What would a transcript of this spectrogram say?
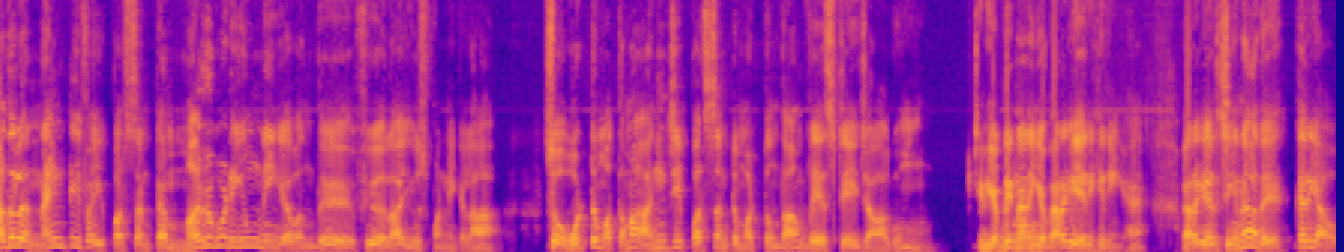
அதில் நைன்டி ஃபைவ் பர்சன்ட்டை மறுபடியும் நீங்கள் வந்து ஃபியூலாக யூஸ் பண்ணிக்கலாம். ஸோ ஒட்டு மொத்தமாக அஞ்சு பர்சன்ட் மட்டும்தான் வேஸ்டேஜ் ஆகும். இது எப்படின்னா நீங்கள் விறகு எரிக்கிறீங்க. விறகு எரிச்சிங்கன்னா அது கரியாக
